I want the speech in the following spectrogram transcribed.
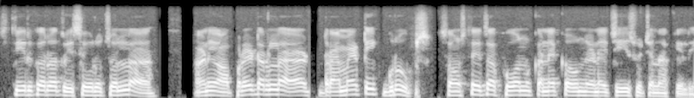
स्थिर करत रिसिव्हर उचलला आणि ऑपरेटरला ड्रामॅटिक ग्रुप्स संस्थेचा फोन कनेक्ट करून देण्याची सूचना केली.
